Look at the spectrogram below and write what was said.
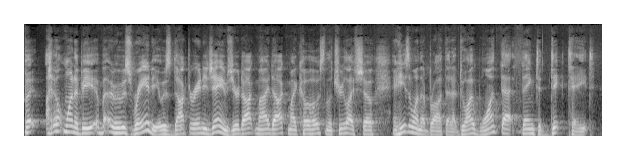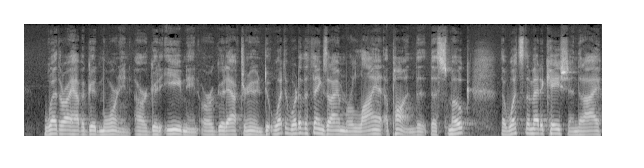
But I don't want to be. It was Randy. It was Dr. Randy James, your doc, my doc, my co-host on the True Life Show, and he's the one that brought that up. Do I want that thing to dictate whether I have a good morning or a good evening or a good afternoon? Do, what What are the things that I'm reliant upon? The the smoke. The what's the medication that I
